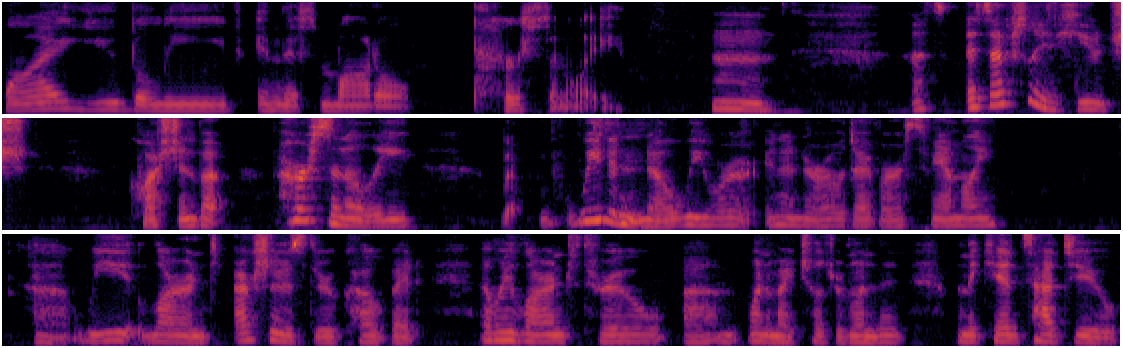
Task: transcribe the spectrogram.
why you believe in this model personally. Mm. That's it's actually a huge question, but personally, we didn't know we were in a neurodiverse family. Uh, we learned actually it was through COVID, and we learned through um, one of my children when the when the kids had to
